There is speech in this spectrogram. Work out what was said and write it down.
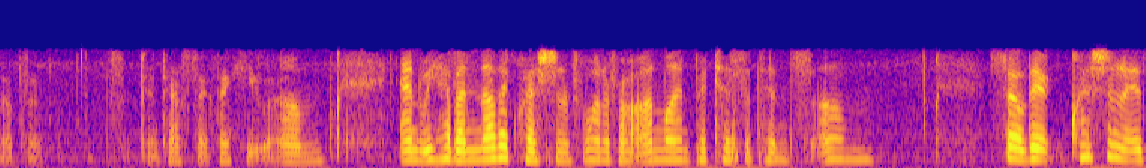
That's, a, that's fantastic. Thank you. Um, and we have another question from one of our online participants. Um, so the question is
